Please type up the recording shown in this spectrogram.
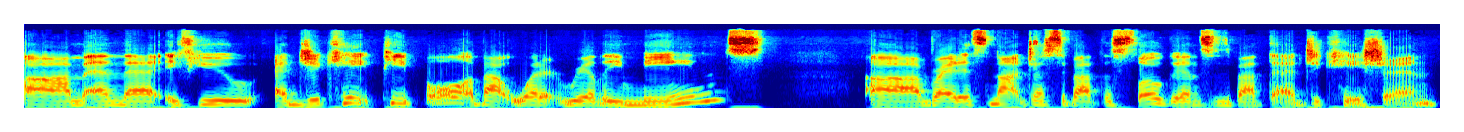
um, and that if you educate people about what it really means, uh, right? It's not just about the slogans; it's about the education.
